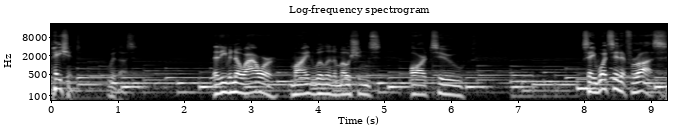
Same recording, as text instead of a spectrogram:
patient with us. That even though our mind, will, and emotions are to say, What's in it for us?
